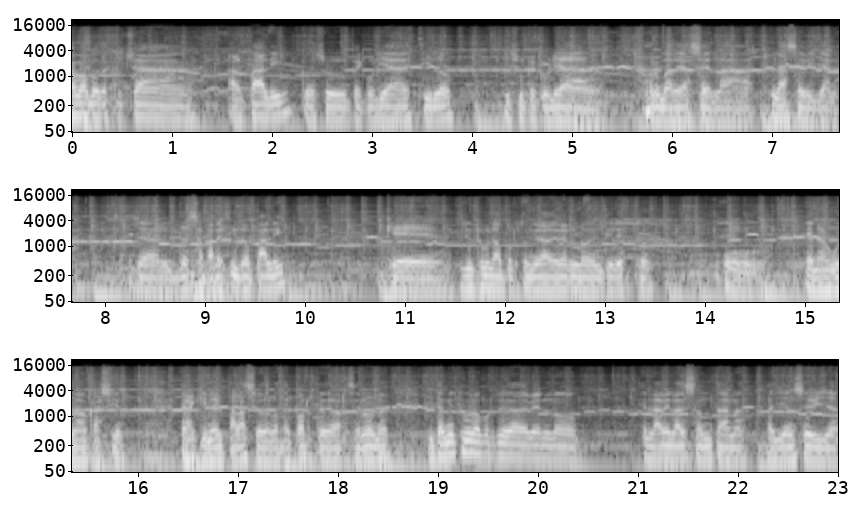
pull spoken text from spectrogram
Acabamos de escuchar al Pali con su peculiar estilo y su peculiar forma de hacer la, la sevillana. Ya el desaparecido Pali, que yo tuve la oportunidad de verlo en directo en, en alguna ocasión, aquí en el Palacio de los Deportes de Barcelona, y también tuve la oportunidad de verlo en la Vela de Santana, allí en Sevilla,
